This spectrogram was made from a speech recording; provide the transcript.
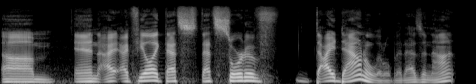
Um, and I, I feel like that's that's sort of died down a little bit, has it not?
